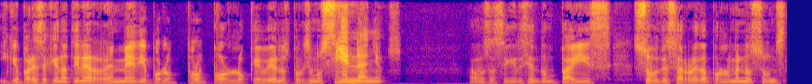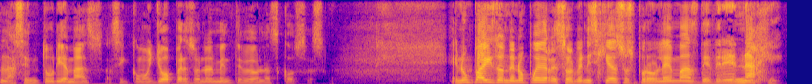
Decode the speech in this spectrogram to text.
y que parece que no tiene remedio por lo, por, lo que veo en los próximos 100 años, vamos a seguir siendo un país subdesarrollado por lo menos una centuria más, así como yo personalmente veo las cosas. En un país donde no puede resolver ni siquiera sus problemas de drenaje.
